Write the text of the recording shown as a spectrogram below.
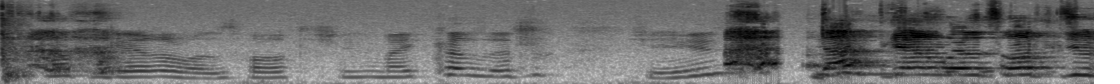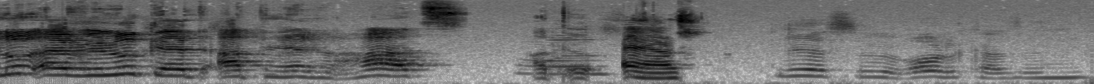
That girl was hot, she's my cousin. She is That girl was hot. You look, if you look at, at her hats, at her ass. Yes, we're all cousins.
